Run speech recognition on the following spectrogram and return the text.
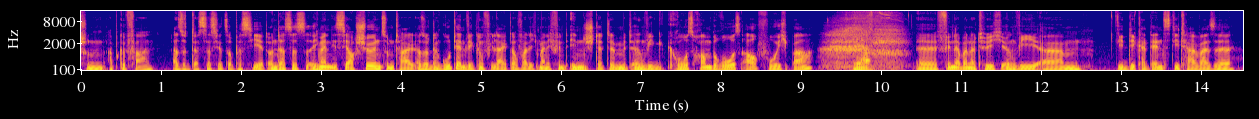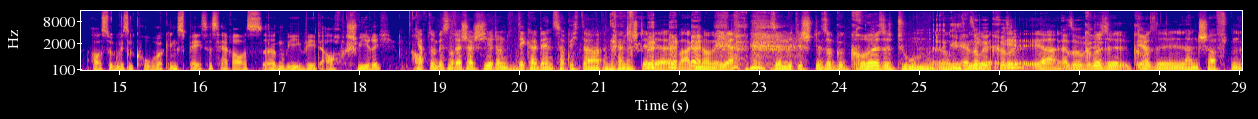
schon abgefahren. Also, dass das jetzt so passiert. Und das ist, ich meine, ist ja auch schön zum Teil, also eine gute Entwicklung vielleicht auch, weil ich meine, ich finde Innenstädte mit irgendwie Großraumbüros auch furchtbar. Ja, Äh, finde aber natürlich irgendwie ähm, die Dekadenz, die teilweise aus so gewissen Coworking Spaces heraus irgendwie weht, auch schwierig. ich habe so ein bisschen recherchiert und Dekadenz habe ich da an keiner Stelle äh, wahrgenommen. Eher so Mittelstand, so Gegrösetum. Irgendwie. Eher so Gegrösel? Äh, Ja, Also, also Grösel, ja. Grösellandschaften.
